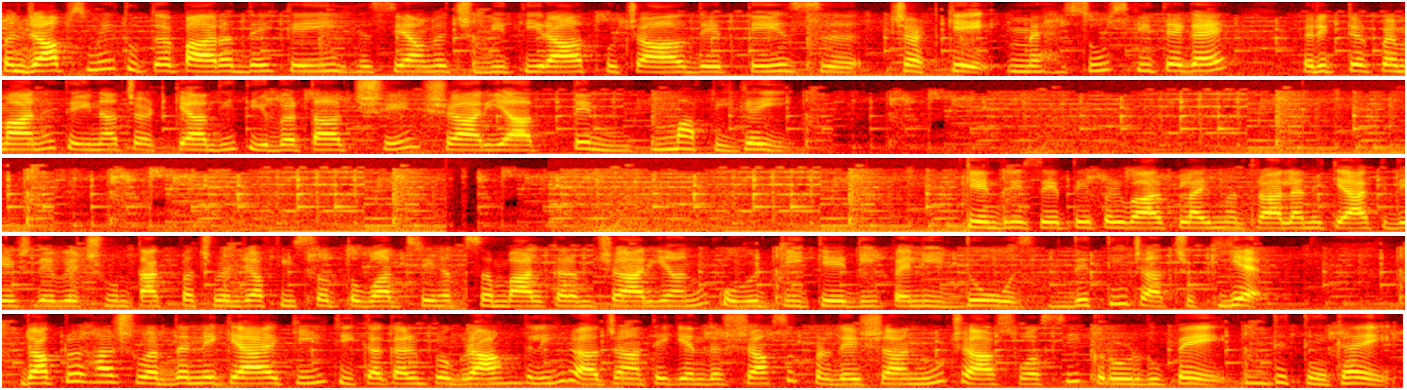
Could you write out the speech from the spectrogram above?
ਪੰਜਾਬ ਸਮੇਤ ਉੱਤਰ ਭਾਰਤ ਦੇ ਕਈ ਹਿੱਸਿਆਂ ਵਿੱਚ ਬੀਤੀ ਰਾਤ ਪੁਚਾਲ ਦੇ ਤੇਜ਼ ਝਟਕੇ ਮਹਿਸੂਸ ਕੀਤੇ ਗਏ। ਰਿਕਟਰ ਪੈਮਾਨੇ ਤੇ ਇਹਨਾਂ ਝਟਕਿਆਂ ਦੀ ਤੀਬਰਤਾ 6.3 ਮਾਪੀ ਗਈ। ਕੇਂਦਰੀ ਸਿਹਤ ਤੇ ਪਰਿਵਾਰ ਭਲਾਈ ਮੰਤਰਾਲਾ ਨੇ ਕਿਹਾ ਕਿ ਦੇਸ਼ ਦੇ ਵਿੱਚ ਹੁਣ ਤੱਕ 55% ਤੋਂ ਵੱਧ ਸਿਹਤ ਸੰਭਾਲ ਕਰਮਚਾਰੀਆਂ ਨੂੰ ਕੋਵਿਡ ਟੀਕੇ ਦੀ ਪਹਿਲੀ ਡੋਜ਼ ਦਿੱਤੀ ਜਾ ਚੁੱਕੀ ਹੈ। ਡਾਕਟਰ ਹਰਸ਼ਵਰਧਨ ਨੇ ਕਿਹਾ ਕਿ ਟੀਕਾਕਰਨ ਪ੍ਰੋਗਰਾਮ ਦੇ ਲਈ ਰਾਜਾਂ ਅਤੇ ਕੇਂਦਰ ਸ਼ਾਸਿਤ ਪ੍ਰਦੇਸ਼ਾਂ ਨੂੰ 480 ਕਰੋੜ ਰੁਪਏ ਦਿੱਤੇ ਗਏ।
